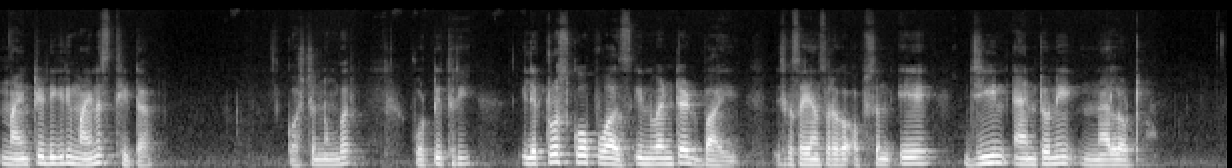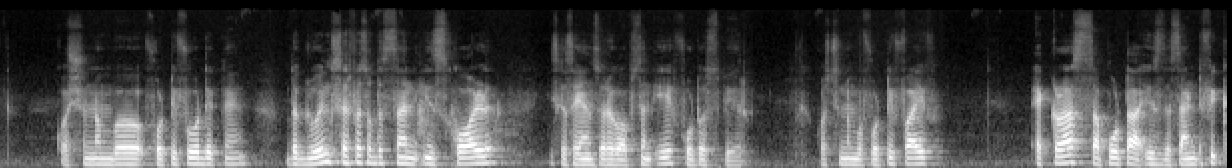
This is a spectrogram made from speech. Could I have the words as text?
90 degree minus theta question number 43 electroscope was invented by इसका सही आंसर होगा option A Jean Antoine Nollet. Question number forty four देखते हैं। The glowing surface of the sun is called इसका सही आंसर होगा option A photosphere question number forty five Achras sapota is the scientific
